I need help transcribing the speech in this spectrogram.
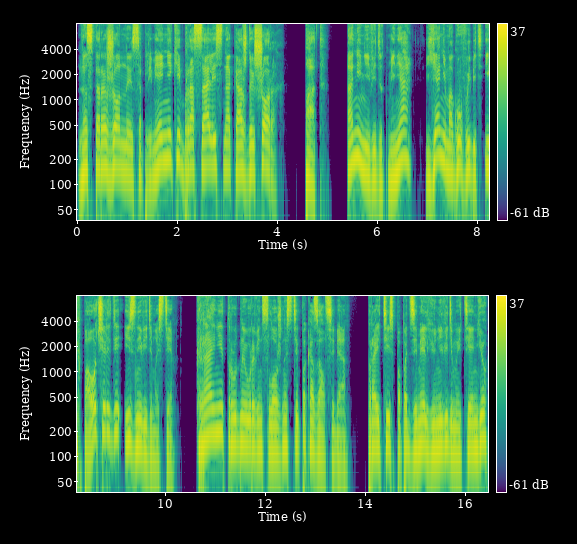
Настороженные соплеменники бросались на каждый шорох. Пад. Они не видят меня, я не могу выбить их по очереди из невидимости. Крайне трудный уровень сложности показал себя. Пройтись по подземелью невидимой тенью,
